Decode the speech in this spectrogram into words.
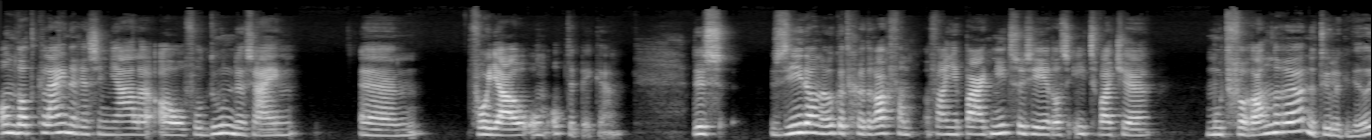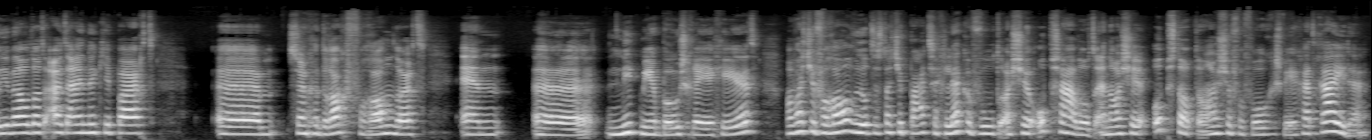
omdat kleinere signalen al voldoende zijn ehm, voor jou om op te pikken. Dus zie dan ook het gedrag van, van je paard niet zozeer als iets wat je moet veranderen. Natuurlijk wil je wel dat uiteindelijk je paard ehm, zijn gedrag verandert en uh, niet meer boos reageert. Maar wat je vooral wilt is dat je paard zich lekker voelt als je opzadelt en als je opstapt en als je vervolgens weer gaat rijden.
